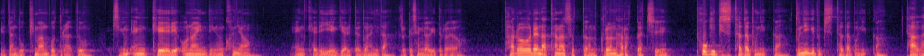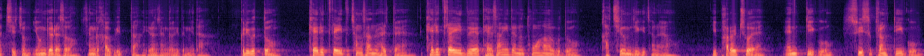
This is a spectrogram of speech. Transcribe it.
일단 높이만 보더라도 지금 엔켈이 언와인딩은 커녕 엔켈이 얘기할 때도 아니다. 그렇게 생각이 들어요. 8월에 나타났었던 그런 하락같이 폭이 비슷하다 보니까 분위기도 비슷하다 보니까 다 같이 좀 연결해서 생각하고 있다. 이런 생각이 듭니다. 그리고 또 캐리 트레이드 청산을 할 때 캐리 트레이드의 대상이 되는 통화하고도 같이 움직이잖아요. 이 8월 초에 엔 뛰고 스위스 프랑 뛰고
